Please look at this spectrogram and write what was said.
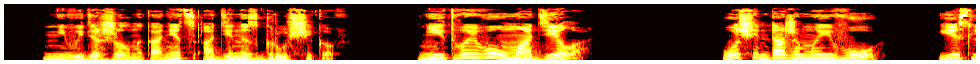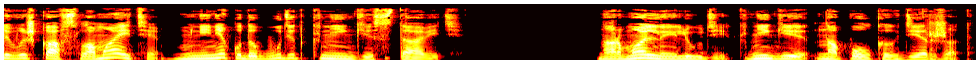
— не выдержал, наконец, один из грузчиков. «Не твоего ума дело». «Очень даже моего. Если вы шкаф сломаете, мне некуда будет книги ставить». Нормальные люди книги на полках держат,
